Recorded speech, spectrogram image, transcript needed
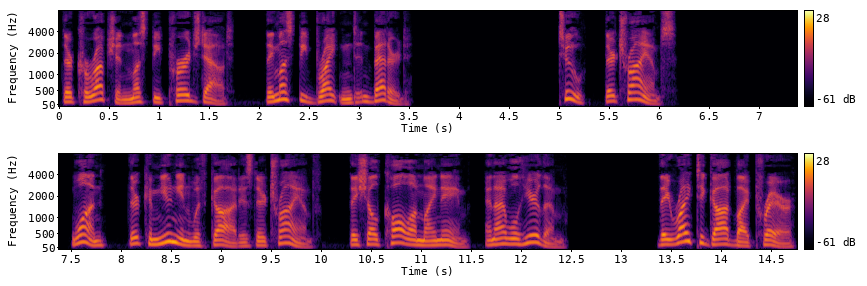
their corruption must be purged out, they must be brightened and bettered. 2. Their triumphs. 1. Their communion with God is their triumph, they shall call on my name, and I will hear them. They write to God by prayer,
